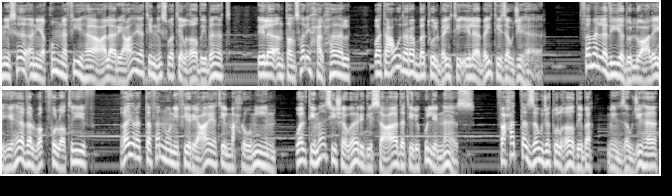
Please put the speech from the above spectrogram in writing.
نساء يقمن فيها على رعاية النسوة الغاضبات إلى أن تنصلح الحال وتعود ربة البيت إلى بيت زوجها فما الذي يدل عليه هذا الوقف اللطيف غير التفنن في رعاية المحرومين والتماس شوارد السعادة لكل الناس فحتى الزوجة الغاضبة من زوجها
